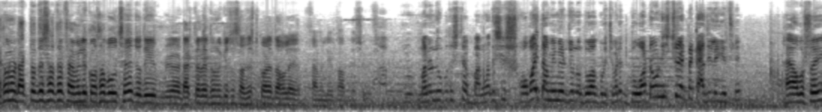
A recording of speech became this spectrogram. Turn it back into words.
এখনও ডাক্তারদের সাথে ফ্যামিলি কথা বলছে। যদি আহ, ডাক্তার এই ধরনের কিছু সাজেস্ট করে তাহলে ফ্যামিলি ভাববে সে বিষয়ে মাননীয় উপদেষ্টা বাংলাদেশের সবাই তামিমের জন্য দোয়া করেছে। মানে দোয়াটাও নিশ্চয়ই একটা কাজে লেগেছে। হ্যাঁ অবশ্যই।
